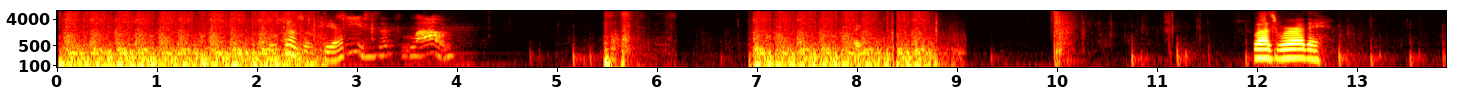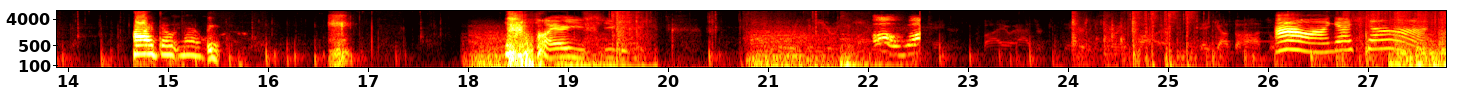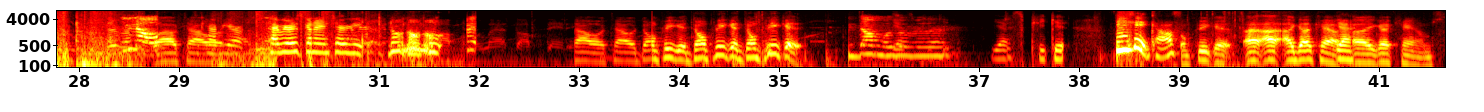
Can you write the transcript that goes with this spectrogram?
There's no Zofia. Jeez, that's loud. Glass, where are they? I don't know. Why are you shooting? Oh, wow. Biohazard container securing pod. Take out the hostile. Ow, I got shot! No. Wow, tower. Caviar. Caviar is gonna interrogate. No, no, no. Last stop standing. Tower, tower. Don't peek it. Don't peek it. Don't peek it. Dumb was Yes, over there. Yes, peek it. Peek it, Cav. Don't peek it. I I, I got cam. Yeah. I got cams.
